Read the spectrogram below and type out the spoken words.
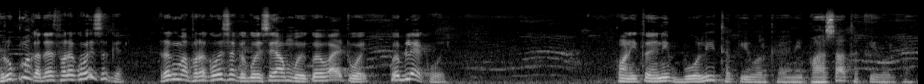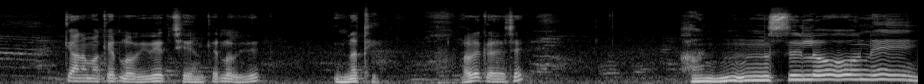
રૂપમાં કદાચ ફરક હોઈ શકે. રંગમાં ફરક હોઈ શકે. કોઈ શ્યામ હોય, કોઈ વ્હાઇટ હોય, કોઈ બ્લેક હોય. પણ એ તો એની બોલી થકી ઓળખાય, એની ભાષા થકી ઓળખાય. કે આનામાં કેટલો વિવેક છે અને કેટલો વિવેક નથી. હવે કહે છે હંસલો ને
